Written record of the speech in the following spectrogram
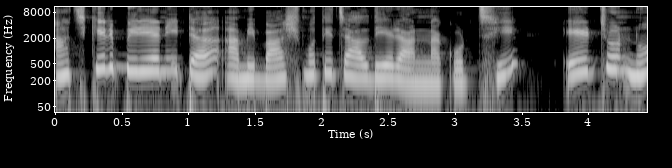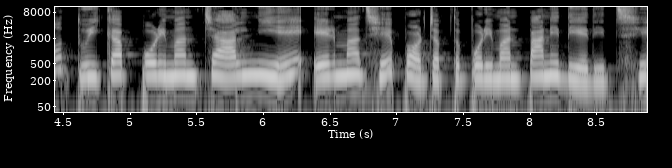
আজকের বিরিয়ানিটা আমি বাসমতি চাল দিয়ে রান্না করছি। এর জন্য দুই কাপ পরিমাণ চাল নিয়ে এর মাঝে পর্যাপ্ত পরিমাণ পানি দিয়ে দিচ্ছি।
